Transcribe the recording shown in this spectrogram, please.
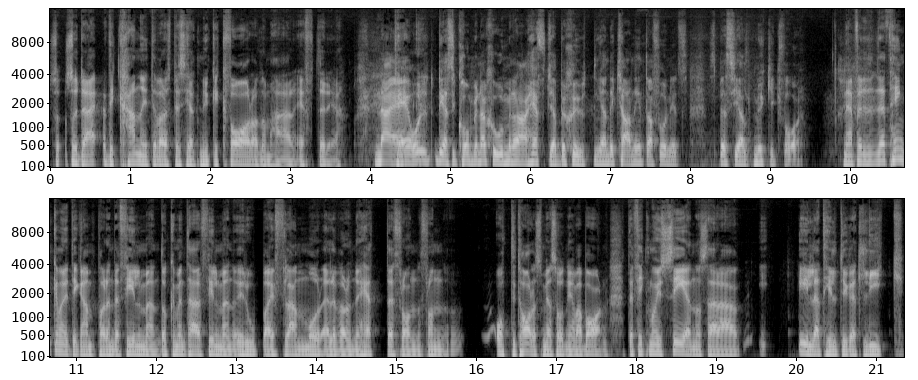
Så, så där, det kan inte vara speciellt mycket kvar av de här efter det? Nej, och dels i kombination med den här häftiga beskjutningen, det kan inte ha funnits speciellt mycket kvar. Nej, för det där tänker man lite grann på den där filmen, dokumentärfilmen Europa i flammor, eller vad den nu hette, från, från 80-talet som jag såg när jag var barn. Där fick man ju se något så här illa tilltygat lik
